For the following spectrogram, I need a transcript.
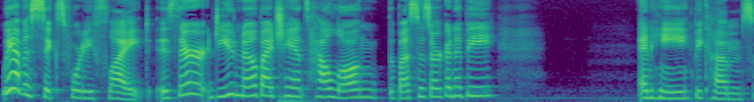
we have a 640 flight. Is there, do you know by chance how long the buses are going to be? And he becomes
